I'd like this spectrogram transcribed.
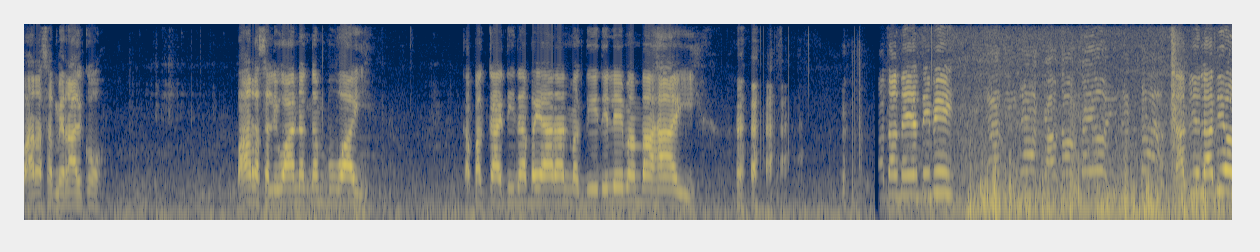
para sa Meralco, para sa liwanag ng buhay. Kapag ka di nabayaran, magdidilim ang bahay. Shoutout na yan, TV! Ingat, ingat. Shoutout sa'yo. Ingat ka. Love you, love you!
